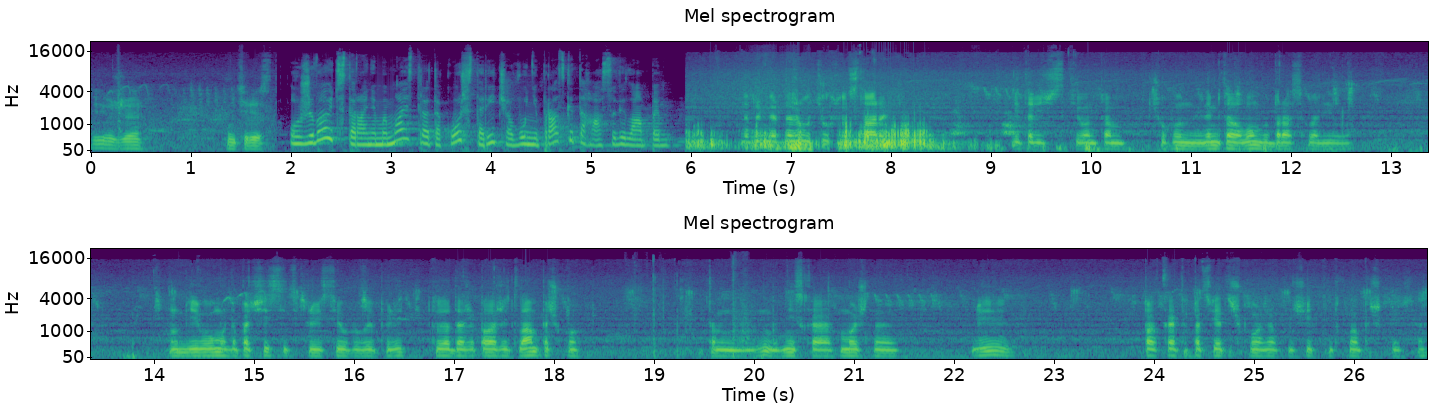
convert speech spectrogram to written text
и уже интересно. Оживають стараннями майстра також старі чавунні праски та гасові лампи. Например, даже утюг тот старый, металлический, он там чугунный, на металлолом выбрасывали его. Его можно почистить, привести, выпилить, туда даже положить лампочку, там ну, низкомощную, и по- как-то подсветочку можно включить тут кнопочкой и все.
